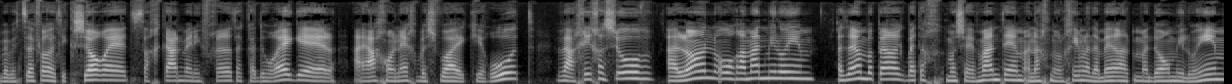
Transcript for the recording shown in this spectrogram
בבית ספר לתקשורת, שחקן בנבחרת הכדורגל, היה חונך בשבוע ההיכרות, והכי חשוב, אלון הוא רמ"ד מילואים. אז היום בפרק, בטח כמו שהבנתם, אנחנו הולכים לדבר על מדור מילואים,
